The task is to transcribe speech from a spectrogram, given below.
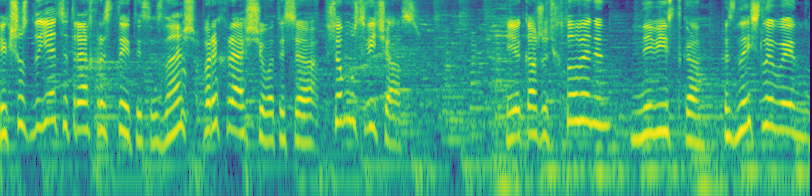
Якщо здається, треба хреститися, знаєш, перехрещуватися. Всьому свій час. І як кажуть, хто винен? Невістка. Знайшли винну.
